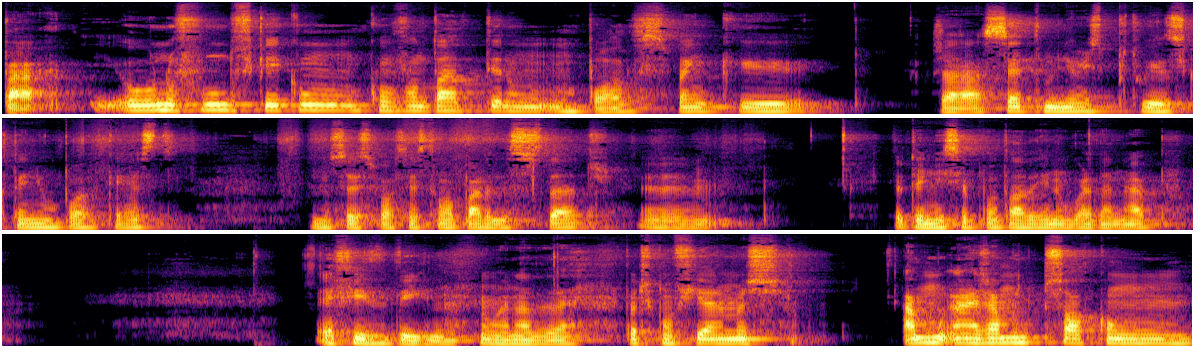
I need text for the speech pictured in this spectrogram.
Pá, eu no fundo fiquei com, com vontade de ter um, um pod, se bem que já há 7 milhões de portugueses que têm um podcast. Não sei se vocês estão a par desses dados. Uh, eu tenho isso apontado aí no guardanapo. É fidedigno, não há nada para desconfiar, mas há, há já muito pessoal com,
